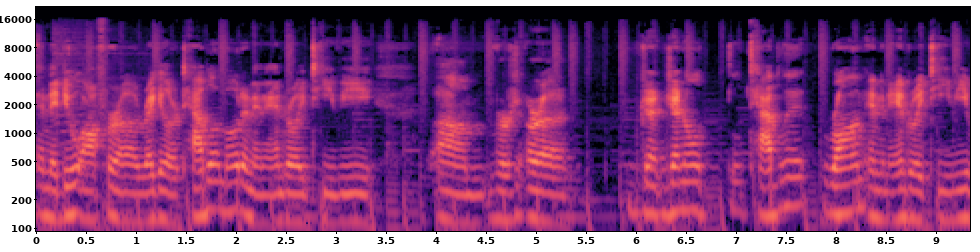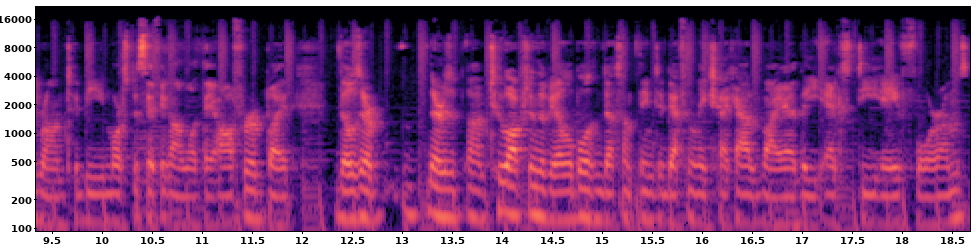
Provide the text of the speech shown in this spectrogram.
and they do offer a regular tablet mode and an Android TV um, version or a general tablet ROM and an Android TV ROM to be more specific on what they offer. But those are there's um, two options available, and that's something to definitely check out via the XDA forums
